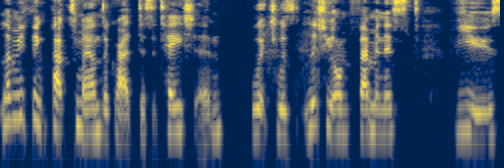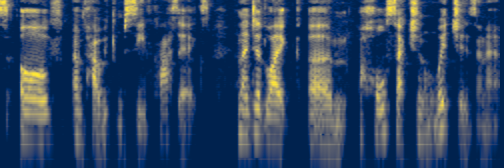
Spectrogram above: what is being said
Let me think back to my undergrad dissertation, which was literally on feminist views of, of how we can perceive classics. And I did like um, a whole section on witches in it.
